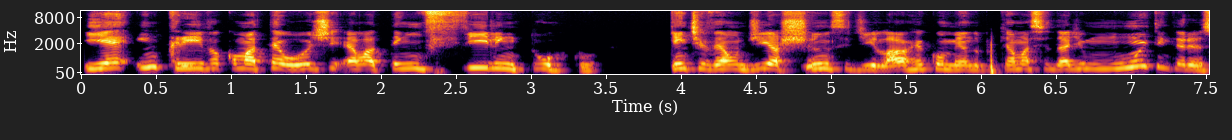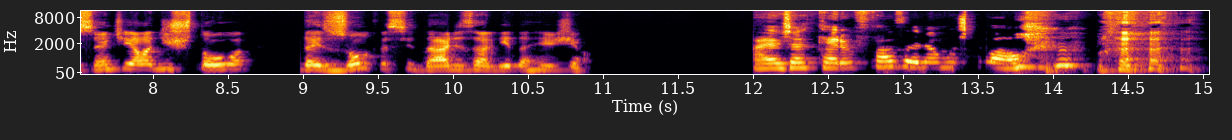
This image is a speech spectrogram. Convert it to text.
E é incrível como até hoje ela tem um feeling turco. Quem tiver um dia a chance de ir lá, eu recomendo, porque é uma cidade muito interessante e ela destoa das outras cidades ali da região. Ah, eu já quero fazer meu mochilão.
